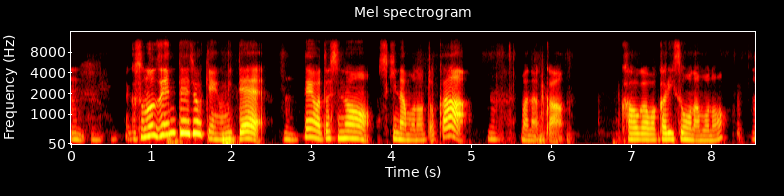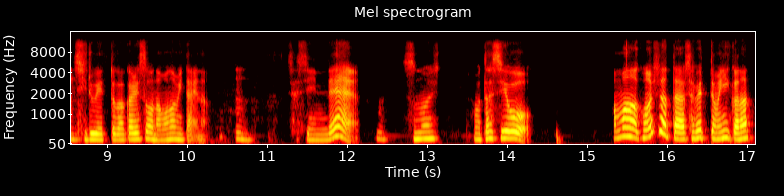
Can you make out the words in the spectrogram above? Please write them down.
うん。なんかその前提条件を見て、うん。で、私の好きなものとか、うん。まあなんか、顔が分かりそうなもの、うん。シルエットが分かりそうなものみたいなうん。写真で、うん。その私を、あまあこの人だったら喋ってもいいかなっ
